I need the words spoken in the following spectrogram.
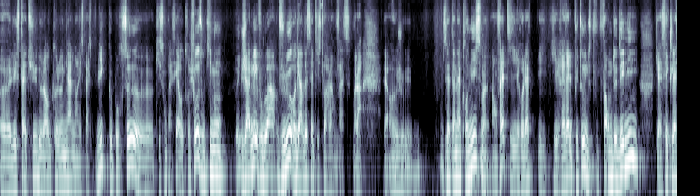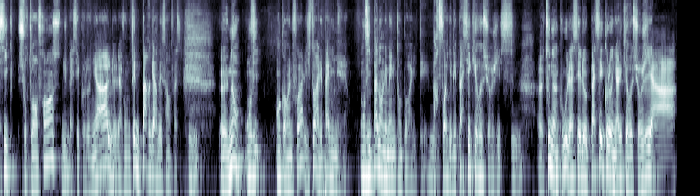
euh, les statuts de l'ordre colonial dans l'espace public que pour ceux euh, qui sont passés à autre chose ou qui n'ont jamais vouloir, voulu regarder cette histoire-là en face. Voilà. cet anachronisme, en fait, il, relève, il, révèle plutôt une forme de déni qui est assez classique, surtout en France, du passé colonial, de la volonté de ne pas regarder ça en face. non, on vit, encore une fois, l'histoire, elle n'est pas linéaire on ne vit pas dans les mêmes temporalités. Parfois, il y a des passés qui ressurgissent. Euh, tout d'un coup, là, c'est le passé colonial qui ressurgit à,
